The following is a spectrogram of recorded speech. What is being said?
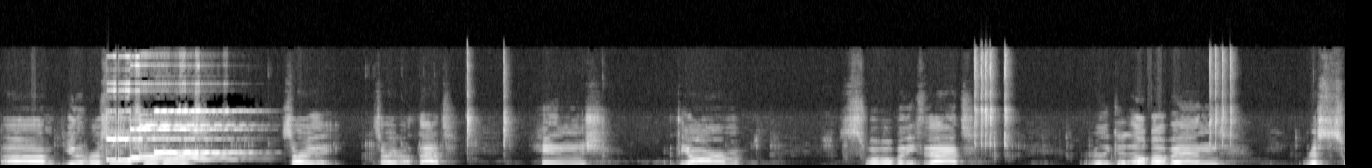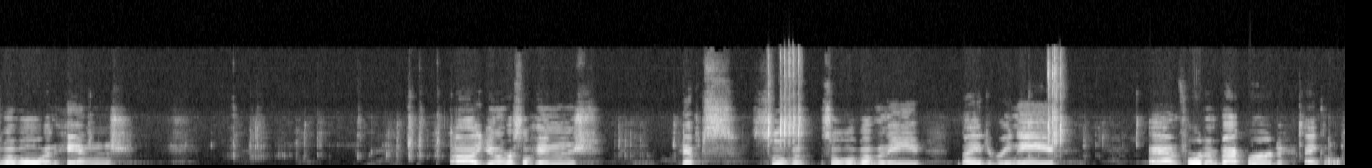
Um, universal shoulders. Sorry, sorry about that. Hinge at the arm swivel beneath that. Really good elbow bend, wrist swivel and hinge. Uh, universal hinge, hips, swivel, swivel above the knee, 90 degree knee, and forward and backward ankle.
